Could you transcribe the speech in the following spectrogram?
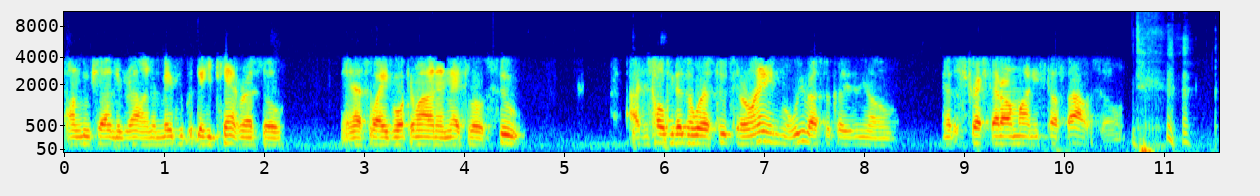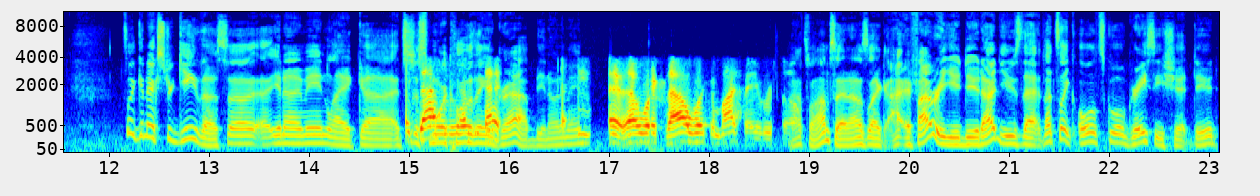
on Lucha Underground, and maybe people think he can't wrestle, and that's why he's walking around in a nice little suit. I just hope he doesn't wear a suit to the ring when we wrestle, because you know, have to stretch that Armani stuff out. So It's like an extra gi, though. So, uh, you know what I mean? Like, uh, it's just more clothing and that- grab. You know what I mean? hey, that works. That'll work in my favor. So That's what I'm saying. I was like, I, if I were you, dude, I'd use that. That's like old school Gracie shit, dude.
